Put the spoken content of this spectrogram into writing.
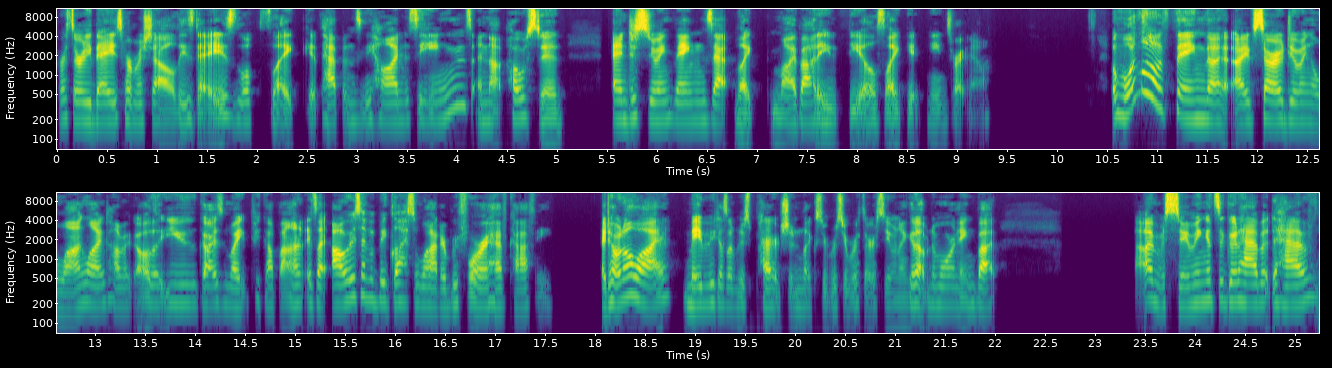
for 30 days for Michelle these days looks like it happens behind the scenes and not posted and just doing things that like my body feels like it needs right now. One little thing that I've started doing a long, long time ago that you guys might pick up on is I always have a big glass of water before I have coffee. I don't know why. Maybe because I'm just parched and like super, super thirsty when I get up in the morning, but I'm assuming it's a good habit to have.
